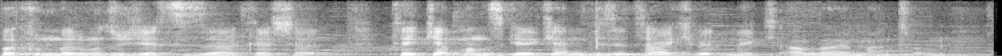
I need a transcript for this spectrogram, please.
Bakımlarımız ücretsizdir arkadaşlar. Tek yapmanız gereken bizi takip etmek. Allah'a emanet olun.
